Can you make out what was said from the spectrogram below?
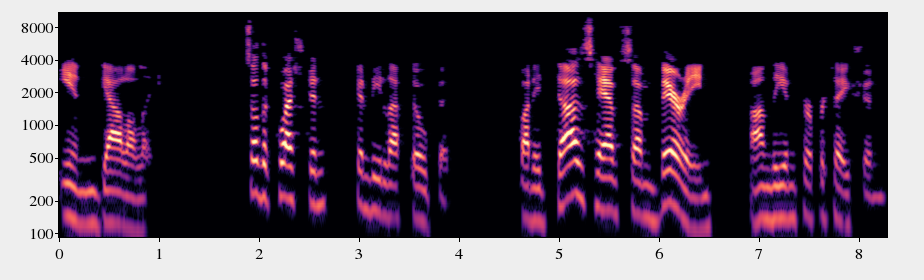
in Galilee. So the question can be left open, but it does have some bearing on the interpretation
